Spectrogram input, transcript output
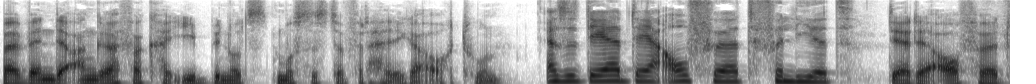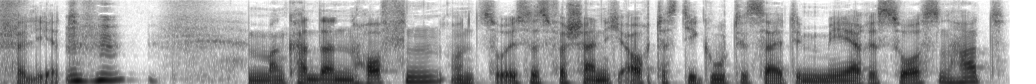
weil wenn der Angreifer KI benutzt, muss es der Verteidiger auch tun. Also der, der aufhört, verliert. Der, der aufhört, verliert. Mhm. Man kann dann hoffen, und so ist es wahrscheinlich auch, dass die gute Seite mehr Ressourcen hat,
